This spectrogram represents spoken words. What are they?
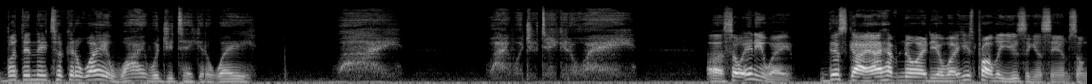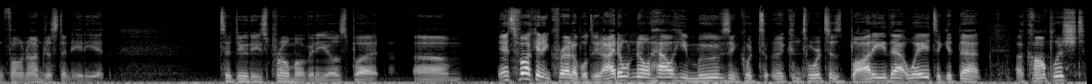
but then they took it away. Why would you take it away? Why? Why would you take it away? Uh, so, anyway, this guy, I have no idea what. He's probably using a Samsung phone. I'm just an idiot to do these promo videos, but um, it's fucking incredible, dude. I don't know how he moves and uh, contorts his body that way to get that accomplished.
